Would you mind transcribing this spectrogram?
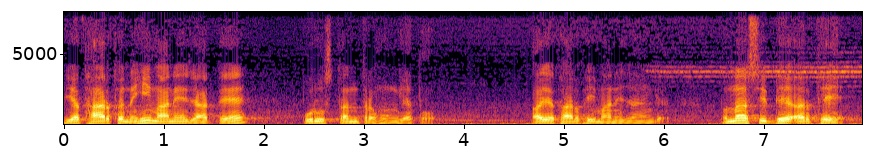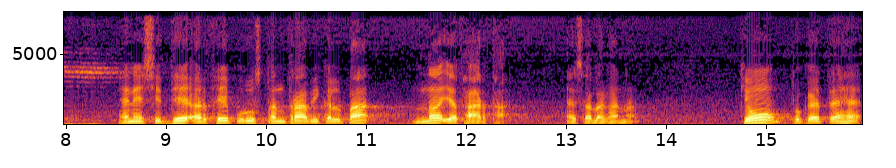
यथार्थ नहीं माने जाते, पुरुष तंत्र होंगे तो। अयथार्थ ही माने जाएँगे। तो न सिद्धे अर्थे, यानी सिद्धे अर्थे पुरुष तंत्रा विकल्पा न यथार्था, ऐसा लगाना। क्यों? तो कहते हैं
